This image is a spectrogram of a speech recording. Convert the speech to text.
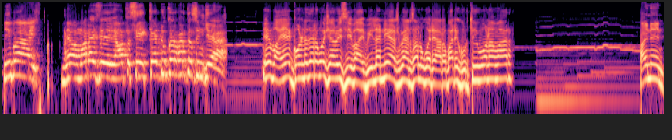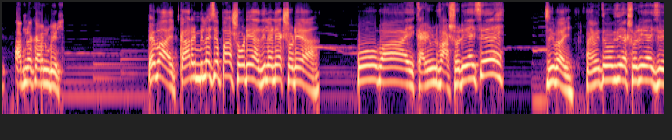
কি ভাই? আমার শিক্ষা পারতেছেন কে? এ ভাই এক ঘণ্টা ধরে বসে রয়েছি ভাই। বিল্লা নিয়ে আসবেন চালু করে। আরও বাড়ি ঘুরতে হইব না আমার। হয় নেন আপনার কারণ বিল। এ ভাই কারেন্ট বিল আছে পাঁচশো টাকা দিলেন একশো টাকা। ও ভাই কারেন্ট বিল পাঁচশো দিয়ে আইছে? জি ভাই। আমি তো ভাবছি একশো দিয়ে আইছে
